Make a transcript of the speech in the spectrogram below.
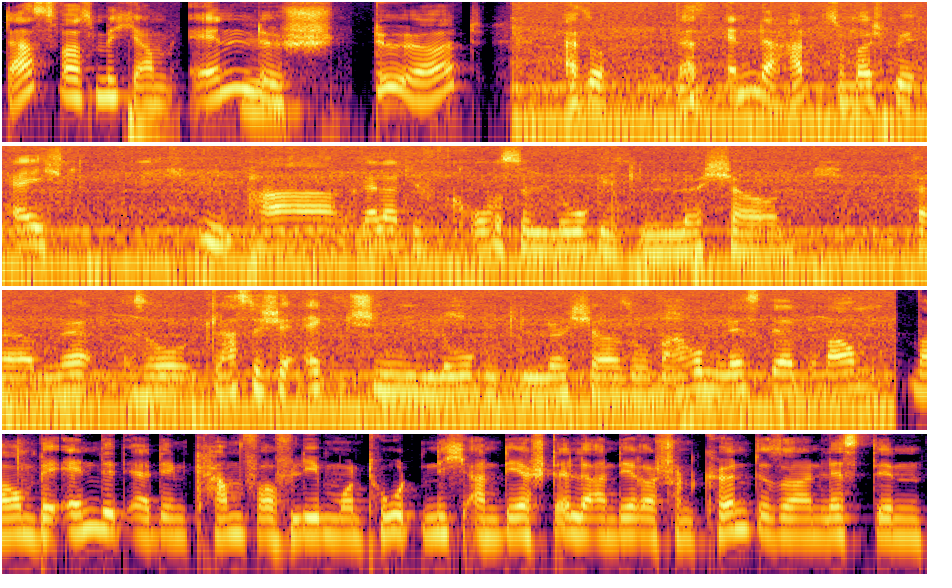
Das, was mich am Ende hm stört. Also das Ende hat zum Beispiel echt ein paar relativ große Logiklöcher und ähm, ne, so klassische Action-Logiklöcher. So, warum lässt er, warum, warum beendet er den Kampf auf Leben und Tod nicht an der Stelle, an der er schon könnte, sondern lässt den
